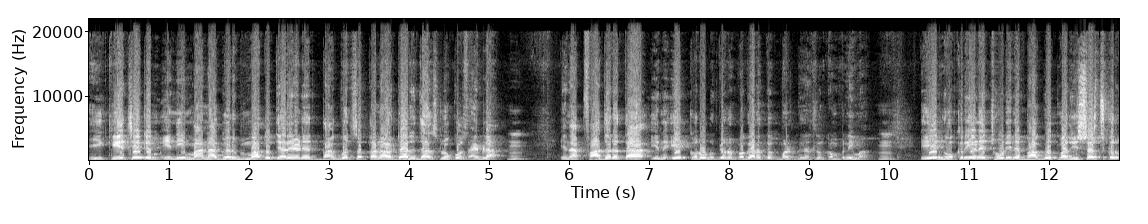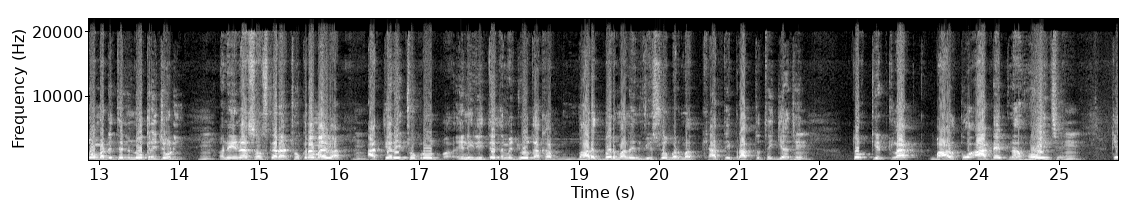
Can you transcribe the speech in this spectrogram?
એ કહે છે કે એની માના ગર્ભમાં તો ત્યારે એણે ભાગવત સપ્તાહના અઢાર હજાર શ્લોકો સાંભળ્યા. એના ફાધર હતા એને એક કરોડ રૂપિયાનો પગાર હતો એક મલ્ટીનેશનલ કંપનીમાં એ નોકરી એને છોડીને ભાગવતમાં રિસર્ચ કરવા માટે થઈને નોકરી છોડી. અને એના સંસ્કાર આ છોકરામાં આવ્યા. અત્યારે છોકરો એની રીતે તમે જુઓ તો આખા ભારતભરમાં ને વિશ્વભરમાં ખ્યાતિ પ્રાપ્ત થઈ ગયા છે. તો કેટલાક બાળકો આ ટાઈપના હોય છે કે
